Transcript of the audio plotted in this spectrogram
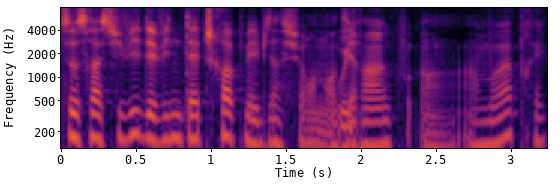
Ce sera suivi de Vintage Crop, mais bien sûr, on en Oui. dira un, coup- un- un mot après.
